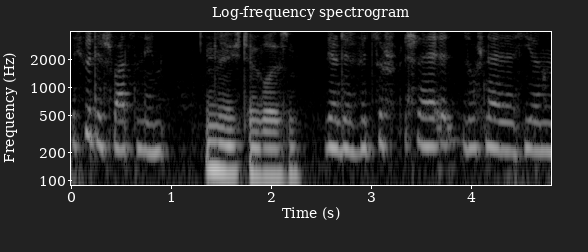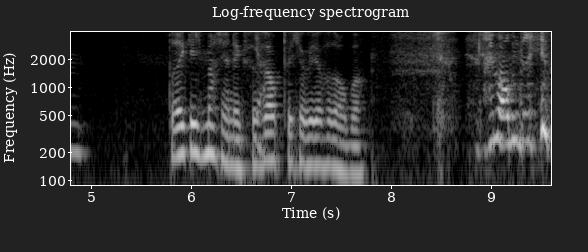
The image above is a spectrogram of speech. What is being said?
Ich würde den schwarzen nehmen. Nee, ich den weißen. Ja, der wird so sch- schnell, so schnell hier im. Dreckig macht ja nichts, der Ja. saugt sich ja wieder sauber. Einmal umdrehen.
